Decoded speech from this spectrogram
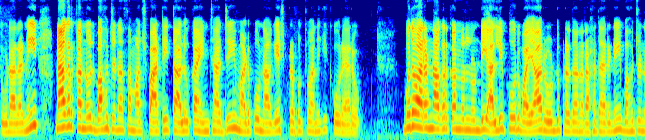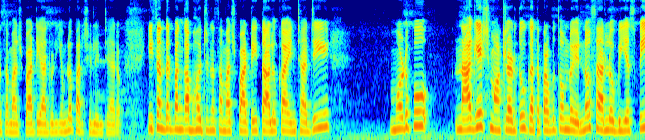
చూడాలని నాగర్ కర్నూలు బహుజన సమాజ్ పార్టీ తాలూకా ఇన్ఛార్జి మడుపు నాగేష్ ప్రభుత్వానికి కోరారు. బుధవారం నాగర్ కర్నూలు నుండి అల్లిపూర్ వయా రోడ్డు ప్రధాన రహదారిని బహుజన సమాజ్ పార్టీ ఆధ్వర్యంలో పరిశీలించారు. ఈ సందర్భంగా బహుజన సమాజ్ పార్టీ తాలూకా ఇన్ఛార్జి మడుపు నాగేష్ మాట్లాడుతూ గత ప్రభుత్వంలో ఎన్నోసార్లు బీఎస్పీ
